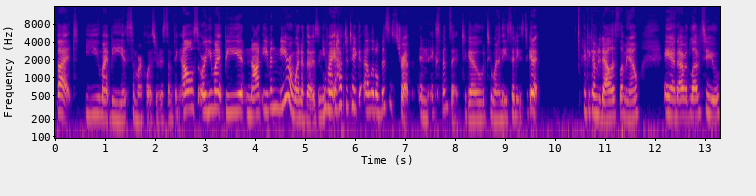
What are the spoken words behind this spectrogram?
but you might be somewhere closer to something else, or you might be not even near one of those, and you might have to take a little business trip and expense it to go to one of these cities to get it. If you come to Dallas, let me know, and I would love to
